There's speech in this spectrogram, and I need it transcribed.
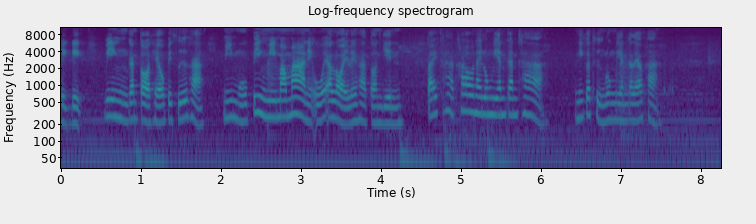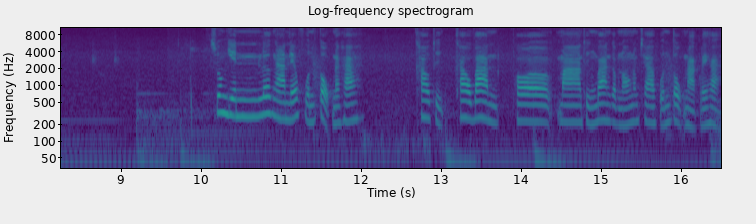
เด็ก ๆ วิ่งกันต่อแถวไปซื้อค่ะ มีหมูปิ้งมีมาม่าเนี่ยโอ้ยอร่อยเลยค่ะ ตอนเย็น ค่ะเข้าในโรงเรียนกันค่ะ นี่ก็ถึงโรงเรียนกันแล้วค่ะ ช่วงเย็นเลิกงานแล้วฝนตกนะคะ เข้าถึงเข้าบ้าน พอมาถึงบ้านกับน้องน้ำชาฝนตกหนักเลยค่ะ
